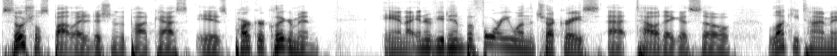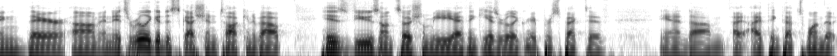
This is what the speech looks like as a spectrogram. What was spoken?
social spotlight edition of the podcast is Parker Kligerman, and I interviewed him before he won the truck race at Talladega. So lucky timing there, um, and it's a really good discussion talking about his views on social media. I think he has a really great perspective and um, I, I, think that's one that,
